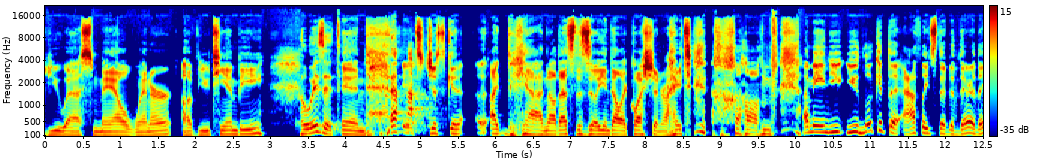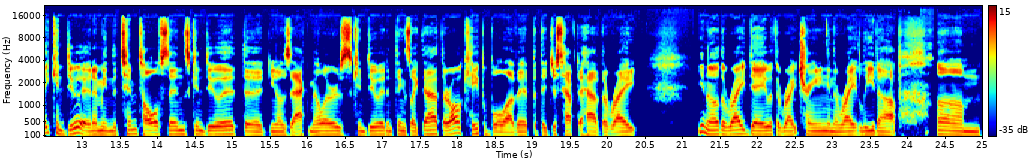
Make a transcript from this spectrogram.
U.S. male winner of UTMB. Who is it? And it's just gonna. I yeah, no, that's the zillion dollar question, right? um, I mean, you you look at the athletes that are there; they can do it. I mean, the Tim Tollefsons can do it. The you know Zach Millers can do it, and things like that. They're all capable of it, but they just have to have the right you know the right day with the right training and the right lead up. Um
